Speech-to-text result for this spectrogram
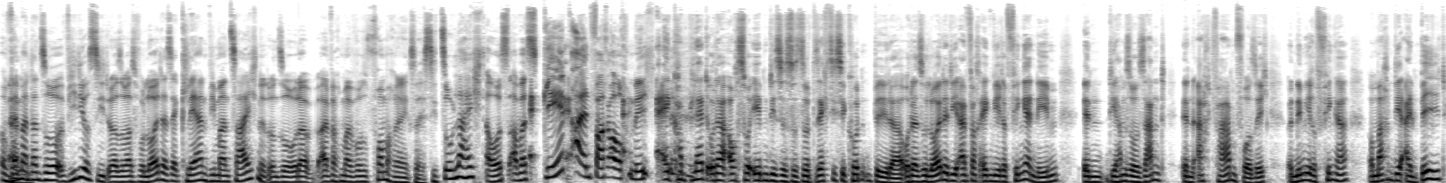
Und wenn Ähm. man dann so Videos sieht oder sowas, wo Leute das erklären, wie man zeichnet und so, oder einfach mal wo vormachen, denkst du, es sieht so leicht aus, aber es geht einfach auch nicht. Ey, komplett oder auch so eben diese so, so 60 Sekunden Bilder oder so Leute, die einfach irgendwie ihre Finger nehmen, in, die haben so Sand in acht Farben vor sich und nehmen ihre Finger und machen dir ein Bild,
